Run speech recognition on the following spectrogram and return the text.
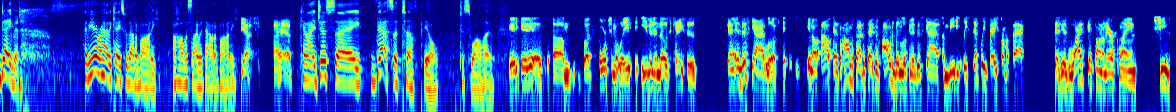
David, have you ever had a case without a body? A homicide without a body? Yes, I have. Can I just say that's a tough pill to swallow? It, it is. Um, but fortunately, even in those cases, and, and this guy, look, you know, I, as a homicide detective, I would have been looking at this guy immediately simply based on the fact that his wife gets on an airplane. She's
